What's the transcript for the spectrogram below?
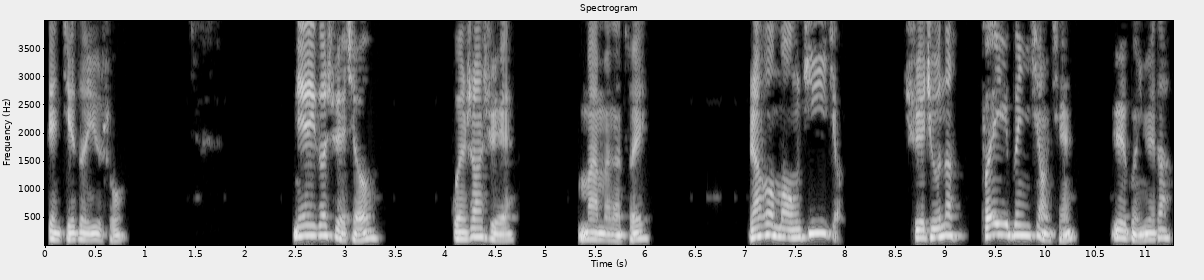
便接着又说：“捏一个雪球，滚上雪，慢慢的推，然后猛踢一脚，雪球呢飞奔向前，越滚越大。”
